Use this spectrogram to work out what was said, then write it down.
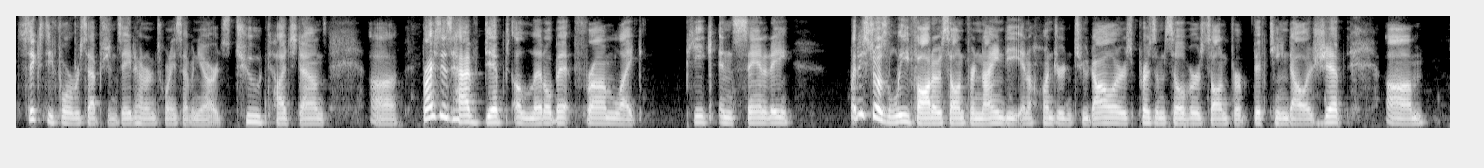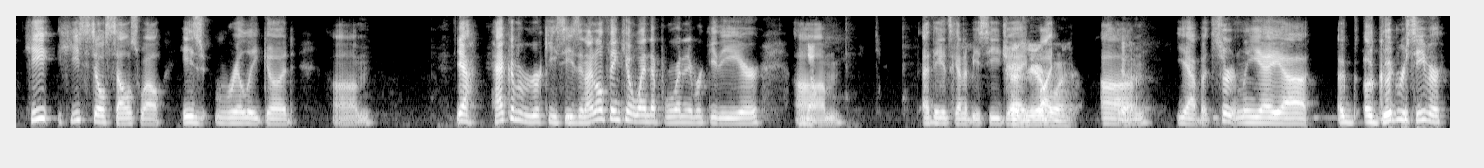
64 receptions, 827 yards, two touchdowns. Uh, prices have dipped a little bit from like peak insanity, but he still has Leaf Auto selling for 90 and 102 dollars. Prism Silver selling for 15 dollars shipped. Um, he he still sells well. He's really good. Um, yeah, heck of a rookie season. I don't think he'll end up winning Rookie of the Year. No. I think it's going to be CJ. but- um, yeah. but certainly a, uh, a a good receiver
